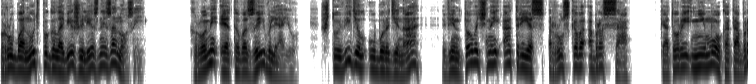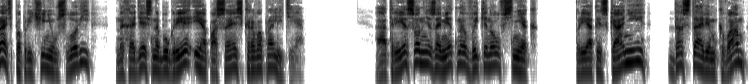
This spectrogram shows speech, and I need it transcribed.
рубануть по голове железной занозой. Кроме этого, заявляю, что видел у Бородина винтовочный отрез русского образца, который не мог отобрать по причине условий, находясь на бугре и опасаясь кровопролития. Отрез он незаметно выкинул в снег. При отыскании доставим к вам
